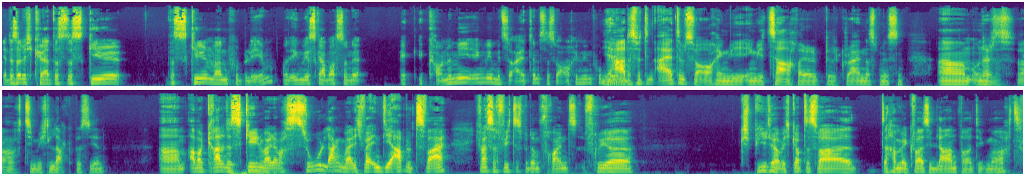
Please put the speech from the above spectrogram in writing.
Ja, das habe ich gehört, dass das Skill, das Skillen war ein Problem. Und irgendwie, es gab auch so eine E- Economy irgendwie mit so Items, das war auch irgendwie ein Problem. Ja, das mit den Items war auch irgendwie, irgendwie zart, weil grinden das müssen. Ähm, und halt, das war auch ziemlich Luck passieren. Ähm, aber gerade das Skillen war halt einfach so langweilig, weil in Diablo 2, ich weiß noch, wie ich das mit einem Freund früher gespielt habe. Ich glaube, das war, da haben wir quasi LAN-Party gemacht.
